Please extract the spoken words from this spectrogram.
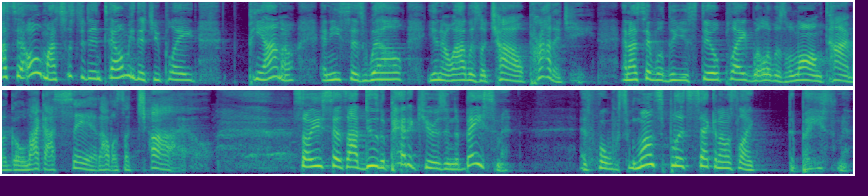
I said, Oh, my sister didn't tell me that you played piano. And he says, Well, you know, I was a child prodigy. And I said, Well, do you still play? Well, it was a long time ago. Like I said, I was a child. So he says, I do the pedicures in the basement. And for one split second, I was like, The basement?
